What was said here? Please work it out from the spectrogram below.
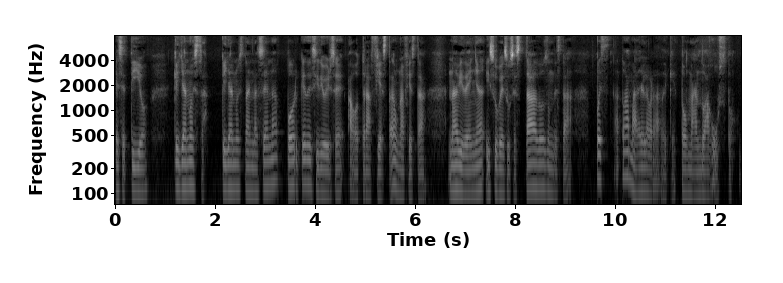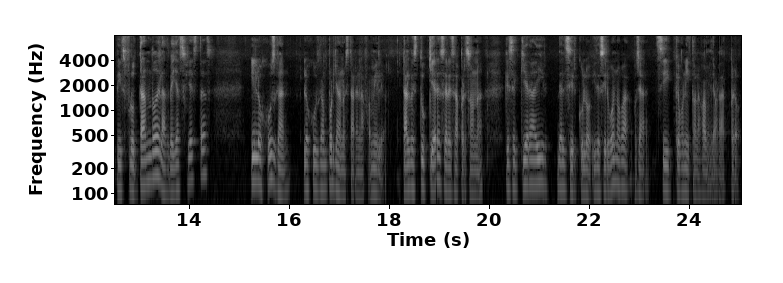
ese tío, que ya no está, que ya no está en la cena porque decidió irse a otra fiesta, una fiesta navideña y sube sus estados donde está pues a toda madre la verdad de que tomando a gusto, disfrutando de las bellas fiestas y lo juzgan, lo juzgan por ya no estar en la familia. Tal vez tú quieres ser esa persona que se quiera ir del círculo y decir, bueno, va, o sea, sí, qué bonito la familia, ¿verdad? Pero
